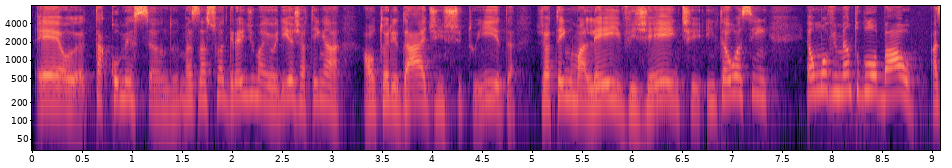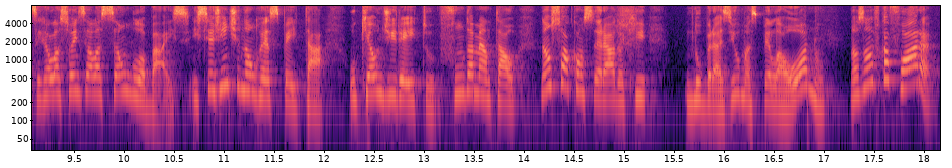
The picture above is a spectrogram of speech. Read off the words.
está é, tá começando, mas na sua grande maioria já tem a autoridade instituída, já tem uma lei vigente. Então, assim, é um movimento global. As relações elas são globais. E se a gente não respeitar o que é um direito fundamental, não só considerado aqui no Brasil, mas pela ONU, nós vamos ficar fora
